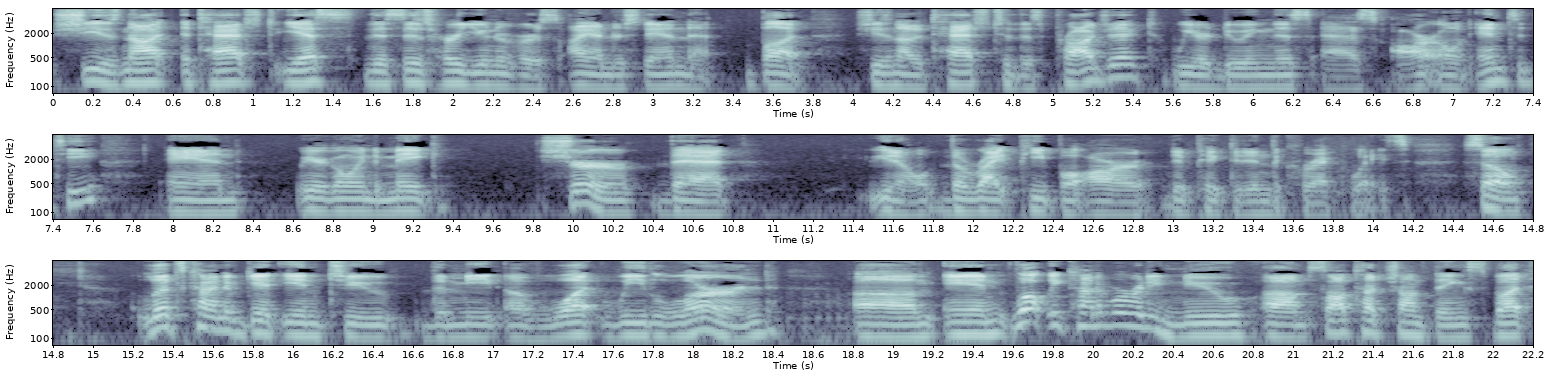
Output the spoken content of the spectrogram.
she is not attached. Yes, this is her universe. I understand that. But she's not attached to this project. We are doing this as our own entity and we are going to make sure that you know the right people are depicted in the correct ways. So, let's kind of get into the meat of what we learned um, and what we kind of already knew. Um, so I'll touch on things, but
